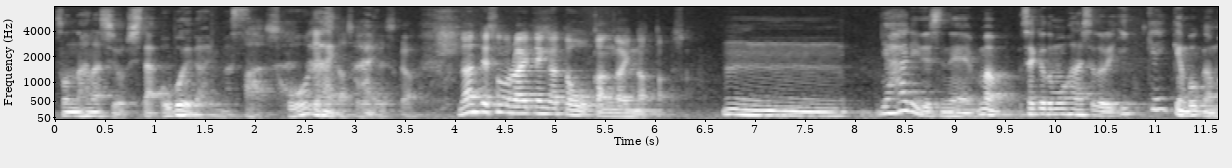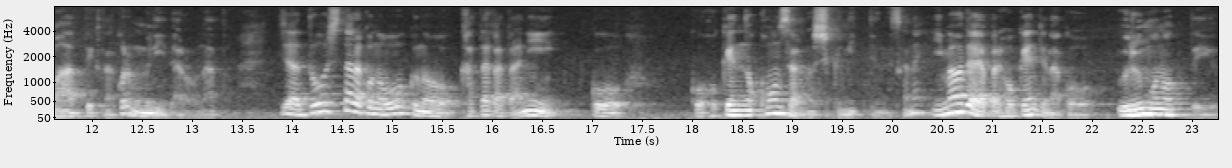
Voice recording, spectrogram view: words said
そんな話をした覚えがあります。あそうですか、はい、そうですか、はい、なんでその来店型をお考えになったんですか？うん。やはりですね、まあ、先ほどもお話した通り一軒一軒僕が回っていくのはこれも無理だろうなと。じゃあどうしたらこの多くの方々にこうこう保険のコンサルの仕組みっていうんですかね。今まではやっぱり保険っていうのはこう売るものっていう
